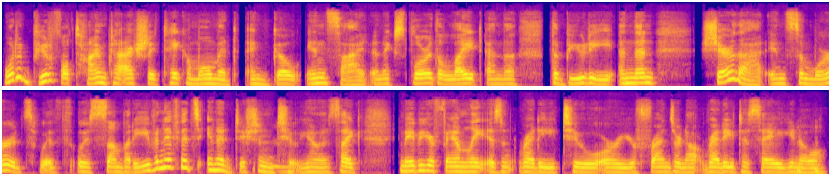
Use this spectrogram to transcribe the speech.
What a beautiful time to actually take a moment and go inside and explore the light and the the beauty and then share that in some words with with somebody even if it's in addition mm-hmm. to you know it's like maybe your family isn't ready to or your friends are not ready to say you know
